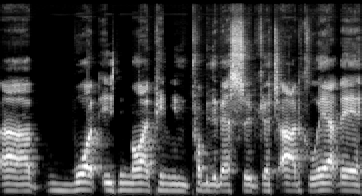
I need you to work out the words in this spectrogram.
uh, what is, in my opinion, probably the best Supercoach article out there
